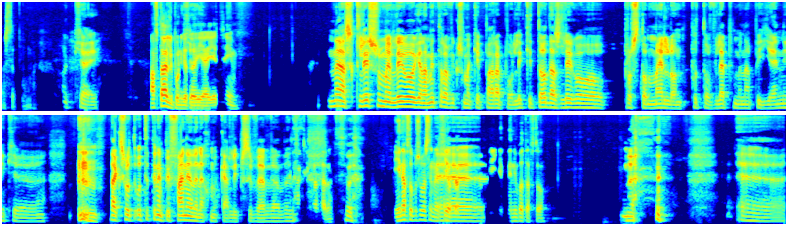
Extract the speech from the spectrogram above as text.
ας το πούμε. Okay. Αυτά λοιπόν για το AI, έτσι. Ναι, ας κλείσουμε λίγο για να μην τραβήξουμε και πάρα πολύ, κοιτώντας λίγο προς το μέλλον που το βλέπουμε να πηγαίνει και... Εντάξει, ούτε, ούτε την επιφάνεια δεν έχουμε καλύψει βέβαια. Είναι αυτό που σου είπα στην αρχή, ε... γιατί δεν είπατε αυτό. Ναι. Ε...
